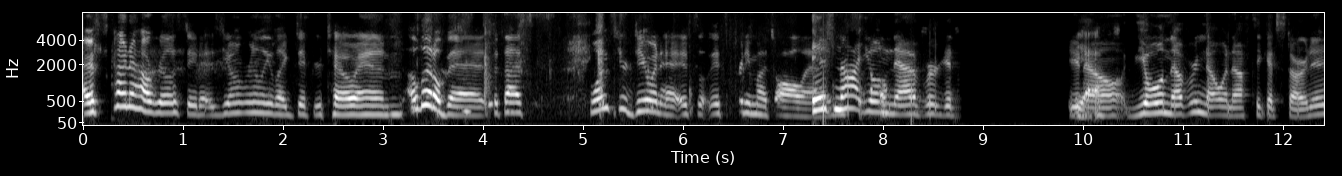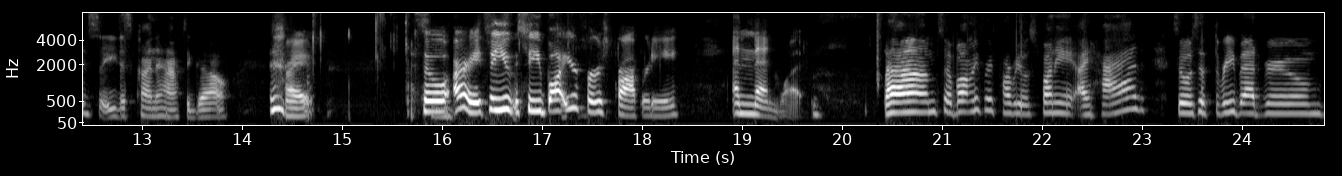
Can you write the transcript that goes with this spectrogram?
it's kind of how real estate is. You don't really like dip your toe in a little bit, but that's once you're doing it, it's it's pretty much all in. If not, you'll never get. You yeah. know, you'll never know enough to get started, so you just kind of have to go. right. So, all right. So you so you bought your first property, and then what? Um. So I bought my first property. It was funny. I had so it was a three bedroom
